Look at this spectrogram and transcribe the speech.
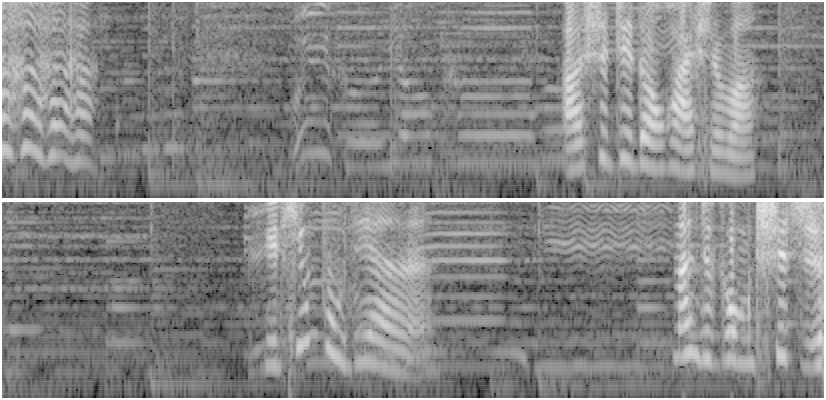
啊，是这段话是吗？你听不见，那你就给我们吃纸。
